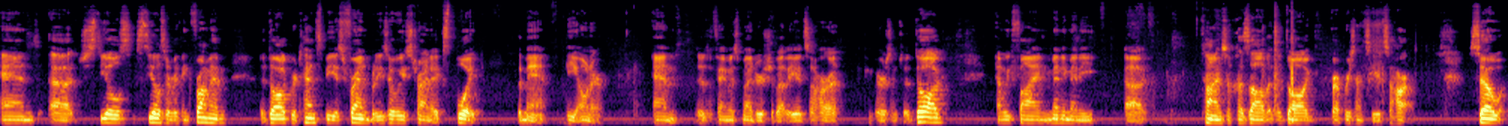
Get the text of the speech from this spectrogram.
and uh, steals steals everything from him. The dog pretends to be his friend, but he's always trying to exploit the man, the owner. And there's a famous medrash about the Yetzer Hara comparison to a dog, and we find many, many uh, times in Chazal that the dog represents the Yetzer Hara. So,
